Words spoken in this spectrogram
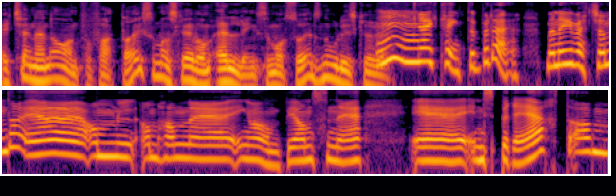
Jeg kjenner en annen forfatter jeg, som har skrevet om Elling som også er en snodig skrue. Mm, jeg tenkte på det, men jeg vet ikke om det er om, om han Ingvar Ambjørnsen er, er inspirert av,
